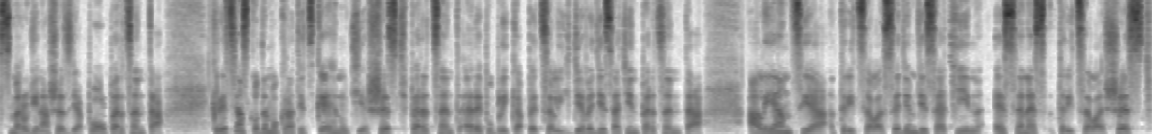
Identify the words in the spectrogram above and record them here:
Smerodina 6,5%, Kresťansko-demokratické hnutie 6%, Republika 5,9%, Aliancia 3,7%, SNS 3,6%,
